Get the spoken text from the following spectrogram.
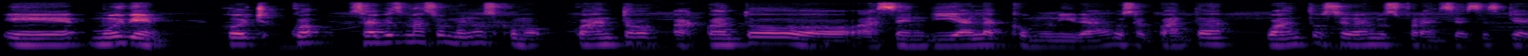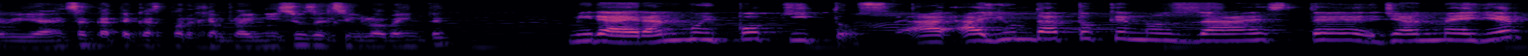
Eh, muy bien, Coach, ¿sabes más o menos como cuánto, a cuánto ascendía la comunidad? O sea, ¿cuánta, ¿cuántos eran los franceses que había en Zacatecas, por ejemplo, a inicios del siglo XX? Mira, eran muy poquitos. Hay un dato que nos da este Jan Meyer,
